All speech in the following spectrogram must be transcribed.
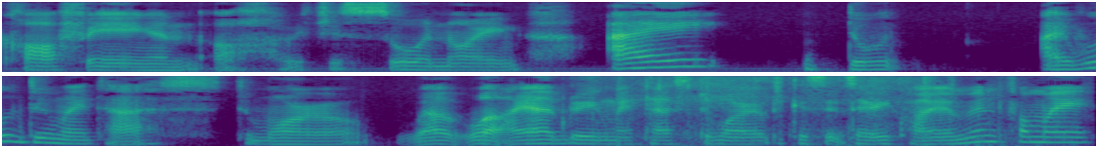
coughing and oh which is so annoying. I don't I will do my test tomorrow. Well, well, I am doing my test tomorrow because it's a requirement for my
